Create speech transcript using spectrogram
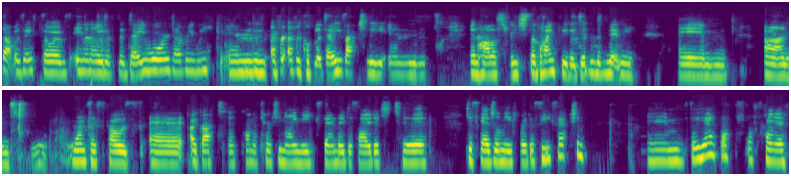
that was it. So I was in and out of the day ward every week, in every every couple of days actually in in Holles Street. So thankfully they didn't admit me. Um, and once I suppose uh, I got to kind of 39 weeks, then they decided to to schedule me for the C section. Um, so yeah, that's that's kind of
